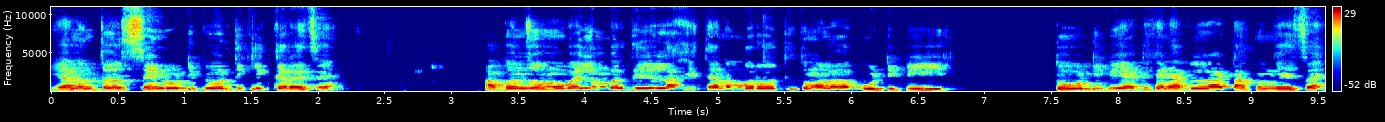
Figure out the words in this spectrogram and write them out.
यानंतर सेंड ओटीपी वरती क्लिक करायचंय. आपण जो मोबाईल नंबर दिलेला आहे त्या नंबरवरती तुम्हाला ओटीपी येईल. तो ओटीपी या ठिकाणी आपल्याला टाकून घ्यायचा आहे.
